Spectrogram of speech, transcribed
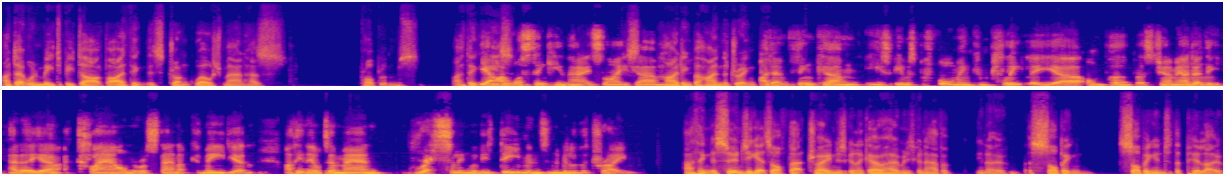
i don't want me to be dark but i think this drunk welsh man has problems i think Yeah, I was thinking that. It's like he's um, hiding behind the drink I don't think um, he's he was performing completely uh, on purpose. Do you know what I mean? I don't Mm. think you had a, uh, a clown or a stand-up comedian. I think there was a man wrestling with his demons in the middle of the train. I think as soon as he gets off that train, he's going to go home and he's going to have a, you know, a sobbing, sobbing into the pillow.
